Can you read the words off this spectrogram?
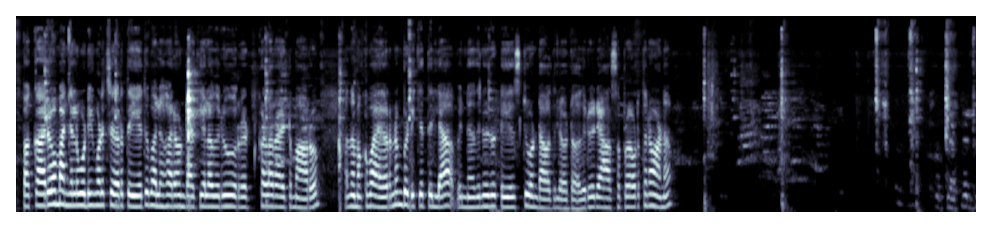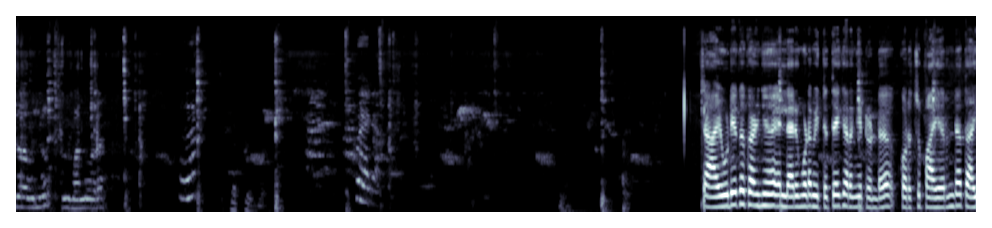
അപ്പക്കാരവും മഞ്ഞൾപൊടിയും കൂടെ ചേർത്ത് ഏത് പലഹാരം ഉണ്ടാക്കിയാലും അതൊരു റെഡ് കളറായിട്ട് മാറും. അത് നമുക്ക് വയറിനും പിടിക്കത്തില്ല. പിന്നെ അതിനൊരു ടേസ്റ്റും ഉണ്ടാവത്തില്ല കേട്ടോ. അതൊരു രാസപ്രവർത്തനമാണ്. ചായ കൂടിയൊക്കെ കഴിഞ്ഞ് എല്ലാവരും കൂടെ മുറ്റത്തേക്ക് ഇറങ്ങിയിട്ടുണ്ട്. കുറച്ച് പയറിന്റെ തൈ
